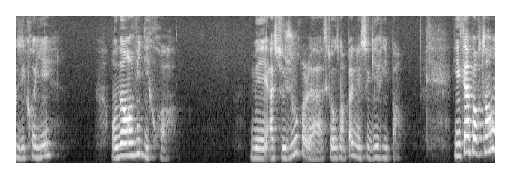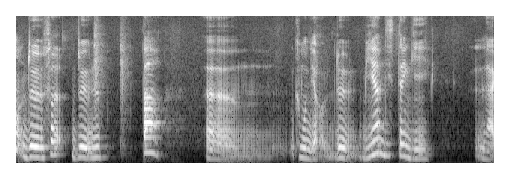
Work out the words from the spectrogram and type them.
vous y croyez? On a envie d'y croire. Mais à ce jour, la sclérose en plaques ne se guérit pas. Il est important de, ne pas, euh, comment dire, de bien distinguer la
